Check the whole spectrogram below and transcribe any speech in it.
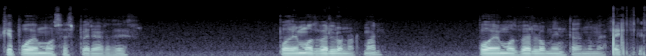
¿Qué podemos esperar de eso? Podemos verlo normal, podemos verlo mientras no me afecte,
